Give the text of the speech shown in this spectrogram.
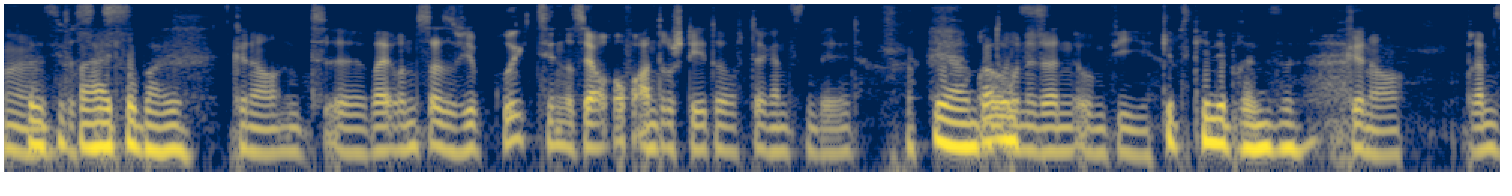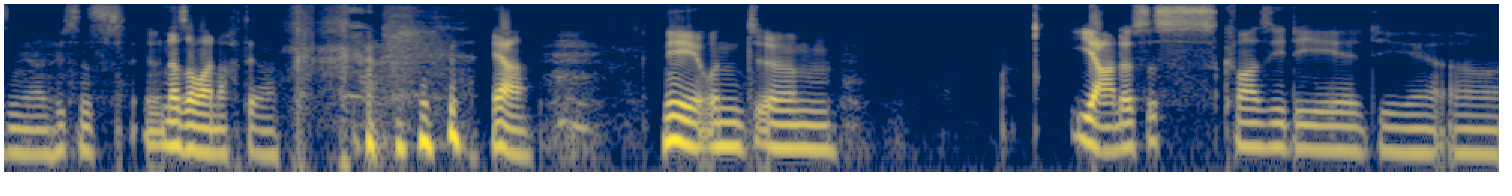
ja, dann ist die Freiheit ist, vorbei. Genau, und äh, bei uns, also wir projizieren das ja auch auf andere Städte auf der ganzen Welt. Ja, und, und ohne dann irgendwie. Gibt es keine Bremse. Genau. Bremsen, ja, höchstens in der Sommernacht, ja. ja. Nee, und ähm, ja, das ist quasi die, die, äh,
